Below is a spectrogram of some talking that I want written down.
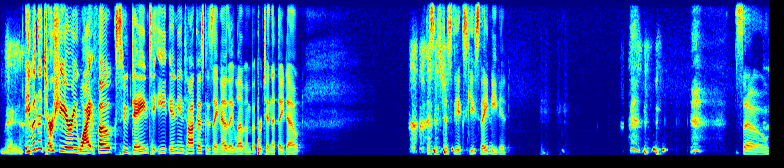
Man. Even the tertiary white folks who deign to eat Indian tacos because they know they love them but pretend that they don't. This is just the excuse they needed. so,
